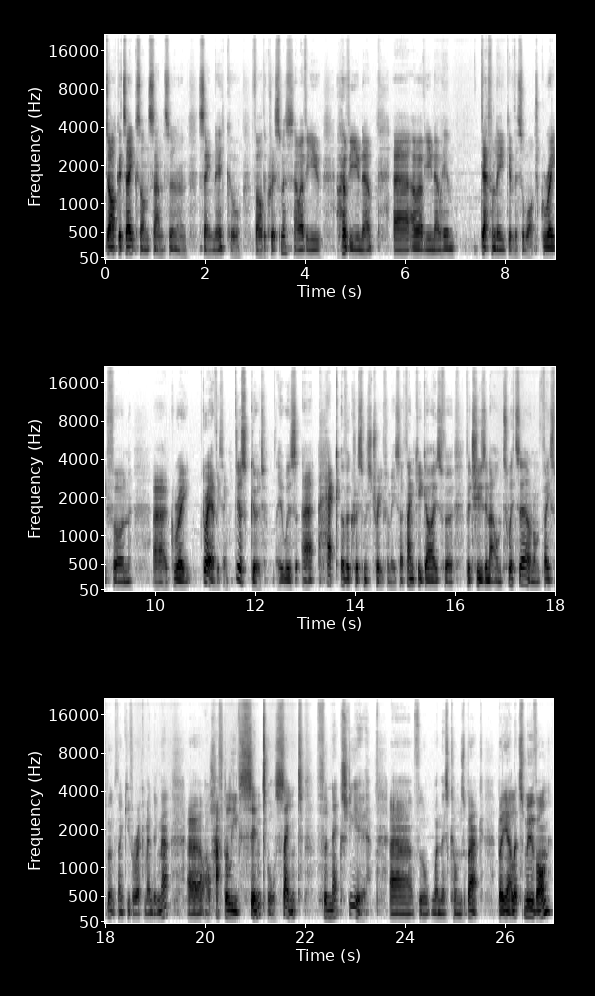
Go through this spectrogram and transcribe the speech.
darker takes on Santa and Saint Nick or Father Christmas, however you however you know, uh, however you know him, definitely give this a watch. Great fun, uh, great great everything, just good. It was a heck of a Christmas treat for me. So thank you guys for for choosing that on Twitter and on Facebook. Thank you for recommending that. Uh, I'll have to leave Sint or Saint for next year uh, for when this comes back. But yeah, let's move on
